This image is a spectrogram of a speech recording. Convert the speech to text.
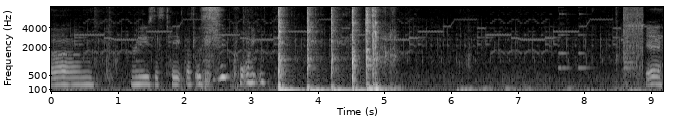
Um, we're gonna use this tape as a coin. Eh.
